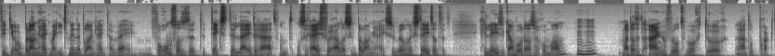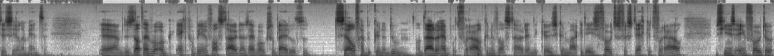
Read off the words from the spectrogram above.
vindt hij ook belangrijk, maar iets minder belangrijk dan wij. Voor ons was de, de tekst de leidraad, want ons reisverhaal is het belangrijkste. We willen nog steeds dat het gelezen kan worden als een roman, Mhm. Maar dat het aangevuld wordt door een aantal praktische elementen. Ehm, dus dat hebben we ook echt proberen vast te houden. En zijn we ook zo blij dat we zelf hebben kunnen doen. Want daardoor hebben we het verhaal kunnen vasthouden en de keuze kunnen maken. Deze foto's versterken het verhaal. Misschien is één foto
